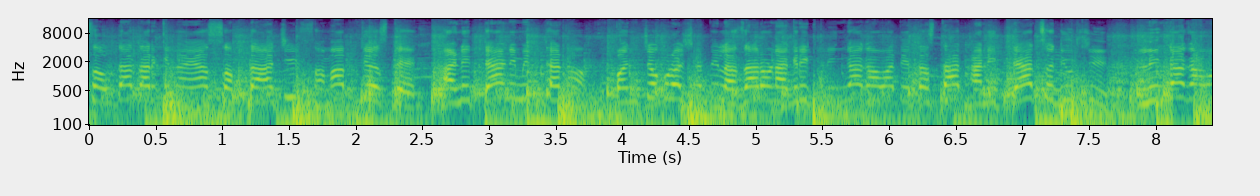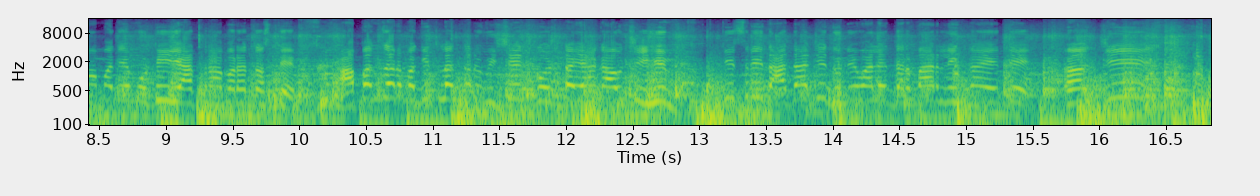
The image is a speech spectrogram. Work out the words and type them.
चौदा तारखेला या सप्ताहाची समाप्ती असते. आणि त्या निमित्तानं पंचक्रोशातील हजारो नागरिक लिंगा गावात येत असतात आणि त्याच दिवशी लिंगा गावामध्ये मोठी यात्रा भरत असते. आपण जर बघितलं तर विशेष गोष्ट या गावची हिम की श्री दादाजी धुनेवाले दरबार लिंगा येथे जी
